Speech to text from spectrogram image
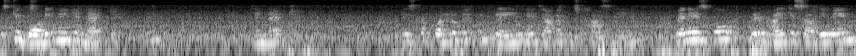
इसकी बॉडी में ये नेट ये नेट इसका पल्लू बिल्कुल प्लेन है, ज़्यादा कुछ खास नहीं है। मैंने इसको मेरे भाई की शादी में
